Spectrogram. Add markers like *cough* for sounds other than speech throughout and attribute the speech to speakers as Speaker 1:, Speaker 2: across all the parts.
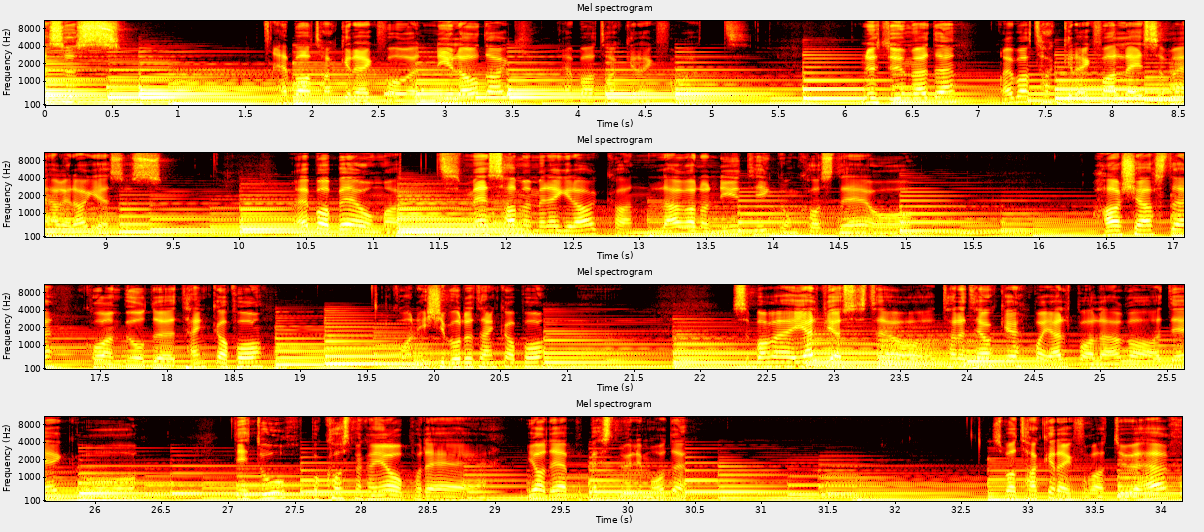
Speaker 1: Jesus, jeg bare takker deg for en ny lørdag. Jeg bare takker deg for et nytt umøte. Og jeg bare takker deg for alle de som er her i dag, Jesus. Og jeg bare ber om at vi sammen med deg i dag kan lære noen nye ting om hvordan det er å ha kjæreste, hva en burde tenke på, hva en ikke burde tenke på. Så bare hjelp Jesus til å ta det til oss. Bare hjelp å lære deg og ditt ord på hvordan vi kan gjøre, på det, gjøre det på best mulig måte. Så bare takker deg for at du er her.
